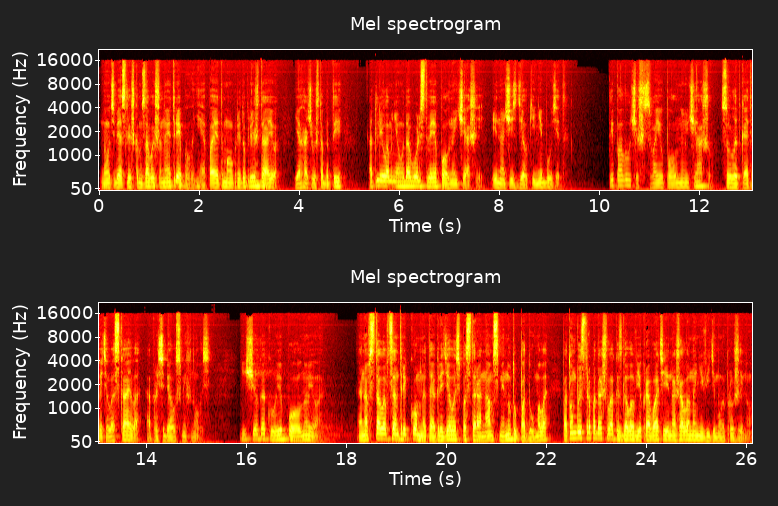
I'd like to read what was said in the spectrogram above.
Но у тебя слишком завышенные требования, поэтому предупреждаю. Я хочу, чтобы ты отлила мне удовольствие полной чашей, иначе сделки не будет». «Ты получишь свою полную чашу», – с улыбкой ответила Скайла, а про себя усмехнулась. «Еще какую полную?» Она встала в центре комнаты, огляделась по сторонам, с минуту подумала, потом быстро подошла к изголовью кровати и нажала на невидимую пружину.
